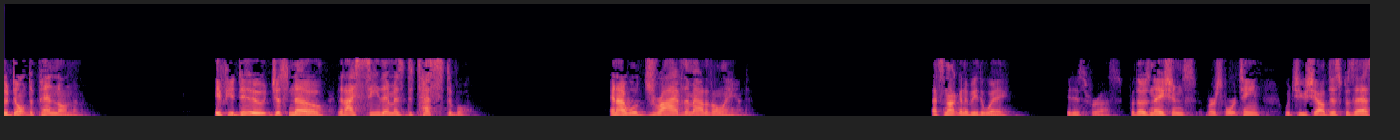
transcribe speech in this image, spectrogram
So don't depend on them. If you do, just know that I see them as detestable. And I will drive them out of the land. That's not going to be the way it is for us. For those nations, verse 14, which you shall dispossess,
